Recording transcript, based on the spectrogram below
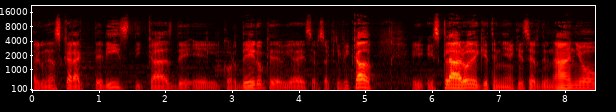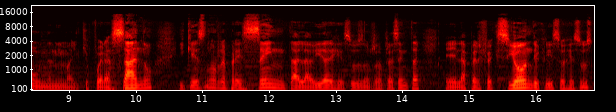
algunas características del cordero que debía de ser sacrificado. Eh, es claro de que tenía que ser de un año, un animal que fuera sano y que eso nos representa la vida de Jesús, nos representa eh, la perfección de Cristo Jesús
